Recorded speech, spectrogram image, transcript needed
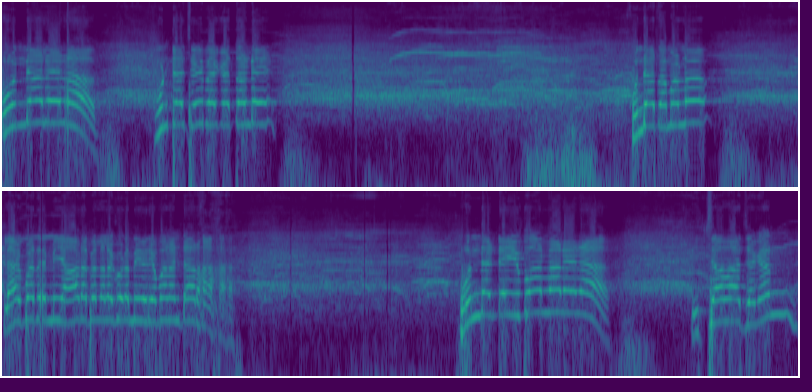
ఉందా లేదా? ఉంటే చేయబోకెత్తండి ఉందా తమ్ముళ్ళు? లేకపోతే మీ ఆడపిల్లలు కూడా మీరు ఇవ్వనంటారా? ఉందంటే ఇవ్వాలా లేదా? ఇచ్చావా జగన్?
